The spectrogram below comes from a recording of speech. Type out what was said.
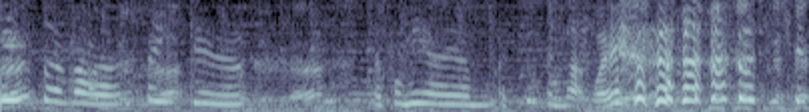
sweet. Thank you. And for me, I am. I think I'm that way.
